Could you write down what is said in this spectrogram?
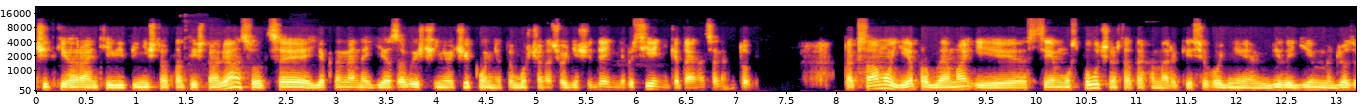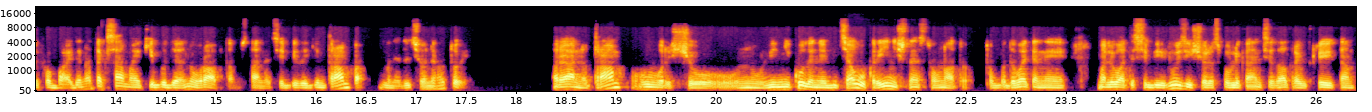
чіткі гарантії від Північно-Атлантичного альянсу, це, як на мене, є завищені очікування, тому що на сьогоднішній день ні Росія, ні Китай на це не готові. Так само є проблема і з цим у Сполучених Штатах Америки. Сьогодні Білий дім Джозефа Байдена, так само, як і буде ну раптом станеться Білий дім Трампа, вони до цього не готові. Реально, Трамп говорить, що ну він ніколи не обіцяв Україні членство в НАТО. Тому давайте не малювати собі ілюзії, що республіканці завтра відкриють там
